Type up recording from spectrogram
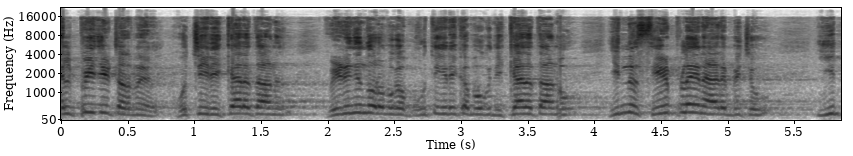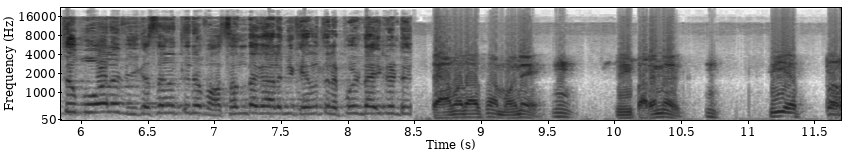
എൽ പി ജി ടെർമിനൽ കൊച്ചിയിൽ ഇക്കാലത്താണ് വിഴിഞ്ഞു തുറമുഖം പൂർത്തീകരിക്കാൻ പോകുന്ന ഇക്കാലത്താണ് ഇന്ന് സീപ്ലെയിൻ ആരംഭിച്ചു. ഇതുപോലെ വികസനത്തിന്റെ വസന്തകാലം ഈ കേരളത്തിൽ എപ്പോഴും ഉണ്ടായിട്ടുണ്ട്. രാമദാസ മോനെ നീ പറഞ്ഞത് നീ എത്ര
